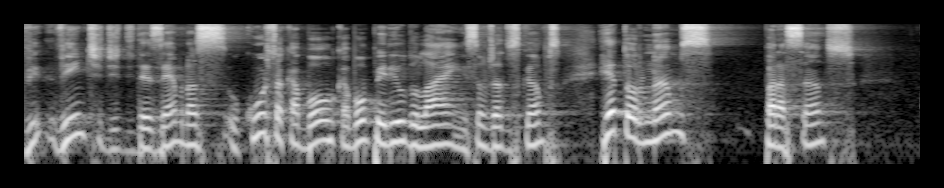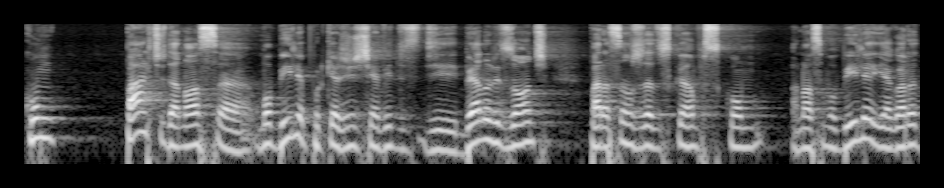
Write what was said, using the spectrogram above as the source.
20 de, dezembro, nós, o curso acabou, acabou o período lá em São José dos Campos, retornamos para Santos com parte da nossa mobília, porque a gente tinha vindo de Belo Horizonte para São José dos Campos com a nossa mobília e agora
